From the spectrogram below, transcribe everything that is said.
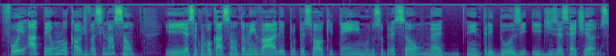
foi até um local de vacinação. E essa convocação também vale para o pessoal que tem imunossupressão né, entre 12 e 17 anos.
